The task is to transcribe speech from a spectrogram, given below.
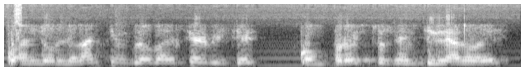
Cuando Levanting Global Services compró estos ventiladores,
